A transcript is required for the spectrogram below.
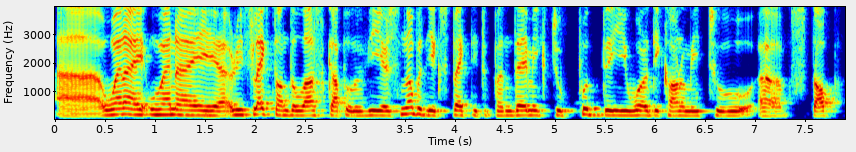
Uh, when I when I uh, reflect on the last couple of years, nobody expected a pandemic to put the world economy to uh, stop.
